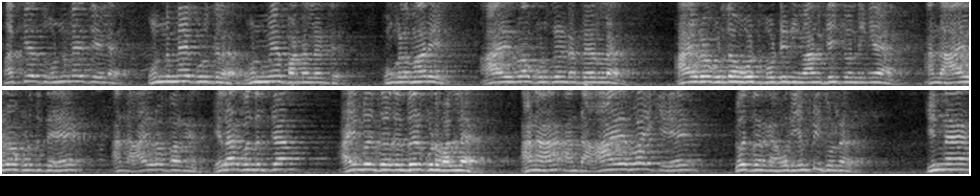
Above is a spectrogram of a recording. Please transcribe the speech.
மத்திய அரசு ஒன்றுமே செய்யல. ஒன்றுமே கொடுக்கல. ஒன்றுமே பண்ணலன்ட்டு. உங்களை மாதிரி ஆயிரம் ரூபா கொடுக்குறேன்ற பேரில் ஆயிரம் ரூபா கொடுத்தா ஓட்டு போட்டு நீங்கள் வாங்க ஜெயிச்சு வந்தீங்க. அந்த ஆயிரம் ரூபா கொடுத்துட்டு அந்த ஆயிரம் ரூபா பாருங்க. எல்லாருக்கும் வந்துருச்சா? ஐம்பது சதவீதம் பேர் கூட வரல. ஆனா அந்த ஆயிரம் ரூபாய்க்கு யோசிச்சு பாருங்க ஒரு எம்பி சொல்றாரு. என்ன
